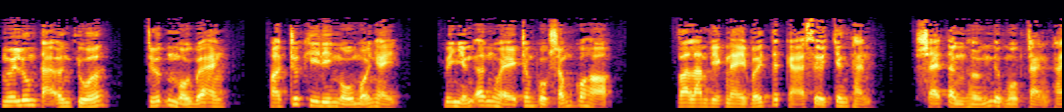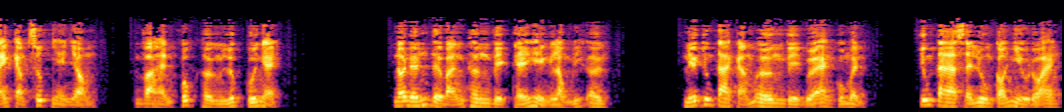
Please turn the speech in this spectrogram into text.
Người luôn tạ ơn Chúa trước mỗi bữa ăn hoặc trước khi đi ngủ mỗi ngày vì những ân huệ trong cuộc sống của họ và làm việc này với tất cả sự chân thành sẽ tận hưởng được một trạng thái cảm xúc nhẹ nhõm và hạnh phúc hơn lúc cuối ngày. nói đến từ bản thân việc thể hiện lòng biết ơn. Nếu chúng ta cảm ơn vì bữa ăn của mình, chúng ta sẽ luôn có nhiều đồ ăn.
